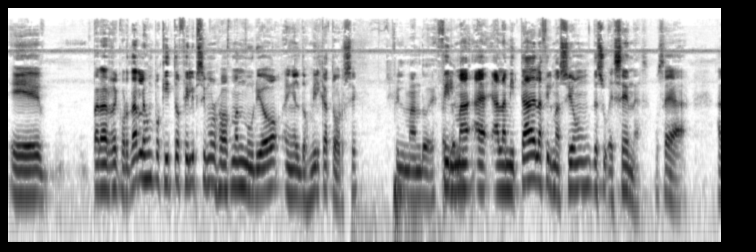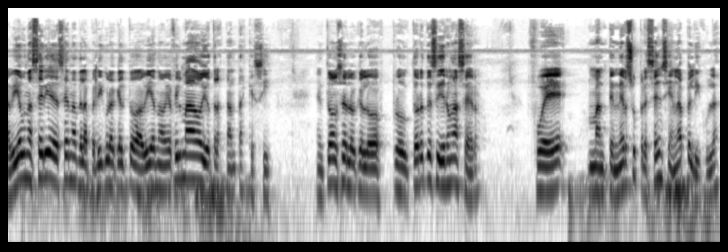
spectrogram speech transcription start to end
Eh, para recordarles un poquito, Philip Seymour Hoffman murió en el 2014, filmando esta filma, a la mitad de la filmación de sus escenas. O sea, había una serie de escenas de la película que él todavía no había filmado y otras tantas que sí. Entonces lo que los productores decidieron hacer fue mantener su presencia en la película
